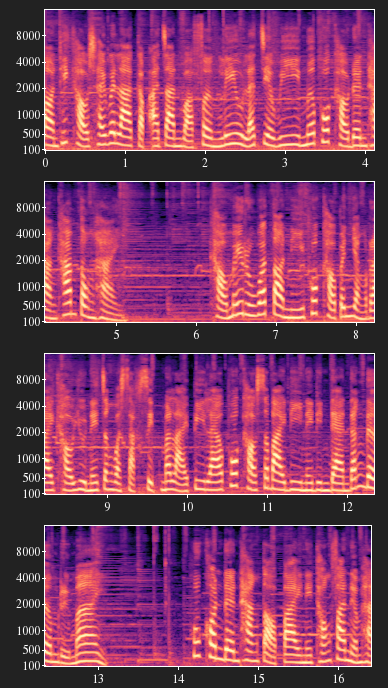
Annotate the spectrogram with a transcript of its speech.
ตอนที่เขาใช้เวลากับอาจารย์หวาเฟิงลิ่วและเจียวี่เมื่อพวกเขาเดินทางข้ามตรงไห่ เขาไม่รู้ว่าตอนนี้พวกเขาเป็นอย่างไรเขาอยู่ในจังหวัดศักดิ์สิทธิ์มาหลายปีแล้วพวกเขาสบายดีในดินแดนดั้งเดิมหรือไม่ ผู้คนเดินทางต่อไปในท้องฟ้าเหนือมหา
